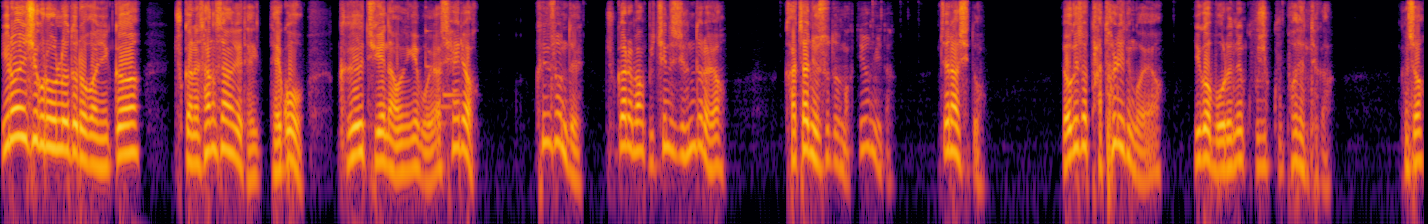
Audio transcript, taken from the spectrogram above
이런 식으로 흘러 들어가니까 주가는 상승하게 되, 고그 뒤에 나오는 게 뭐예요? 세력, 큰 손들. 주가를 막 미친 듯이 흔들어요. 가짜 뉴스도 막 띄웁니다. 쯔라시도. 여기서 다 털리는 거예요. 이거 모르는 99%가. 그죠?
